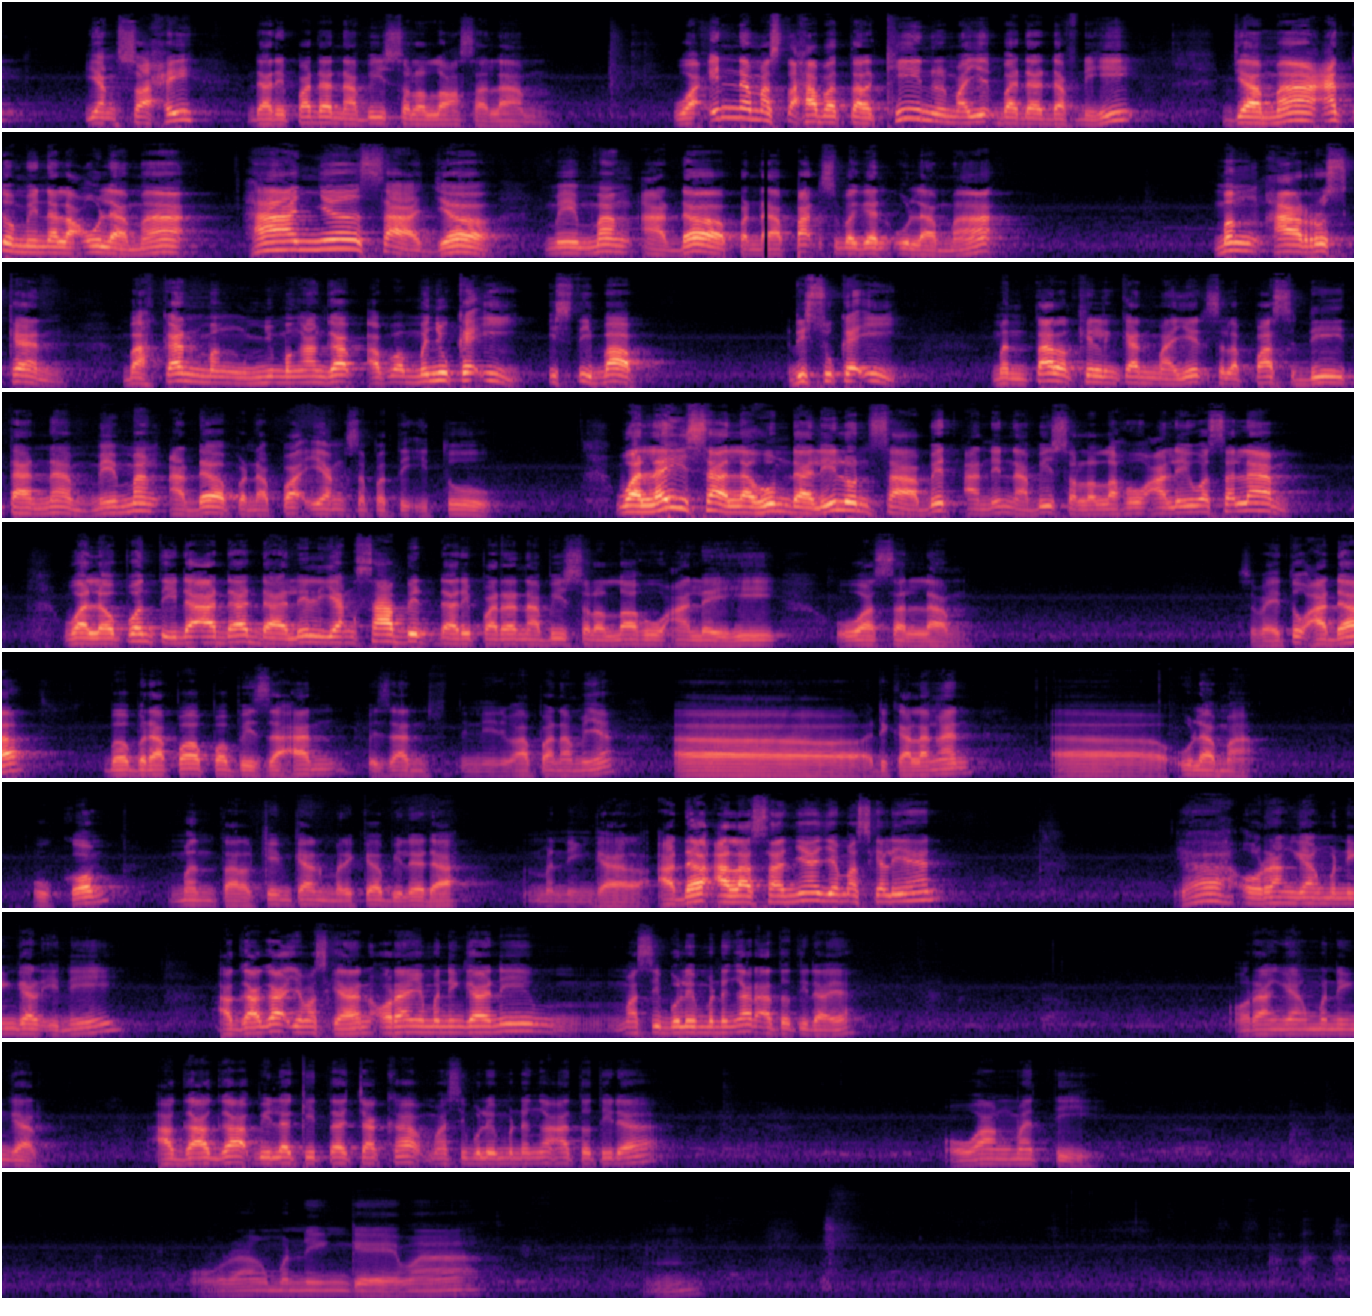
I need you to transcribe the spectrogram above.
yang sahih daripada Nabi sallallahu alaihi wasallam. Wa inna mastahabat talqinul mayyit bada dafnihi jama'atu minal ulama hanya saja memang ada pendapat sebagian ulama mengharuskan bahkan menganggap apa menyukai istibab disukai mentalkilkan mayit selepas ditanam. Memang ada pendapat yang seperti itu. Walaisa lahum dalilun sabit anin nabi sallallahu alaihi wasallam. Walaupun tidak ada dalil yang sabit daripada nabi sallallahu alaihi wasallam. Sebab itu ada beberapa perbezaan perbezaan ini apa namanya uh, di kalangan uh, ulama hukum mentalkinkan mereka bila dah meninggal. Ada alasannya jemaah sekalian? Ya, orang yang meninggal ini agak-agak jemaah sekalian, orang yang meninggal ini masih boleh mendengar atau tidak ya? Orang yang meninggal agak-agak bila kita cakap masih boleh mendengar atau tidak? Orang mati. Orang meninggal mah. Hmm.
